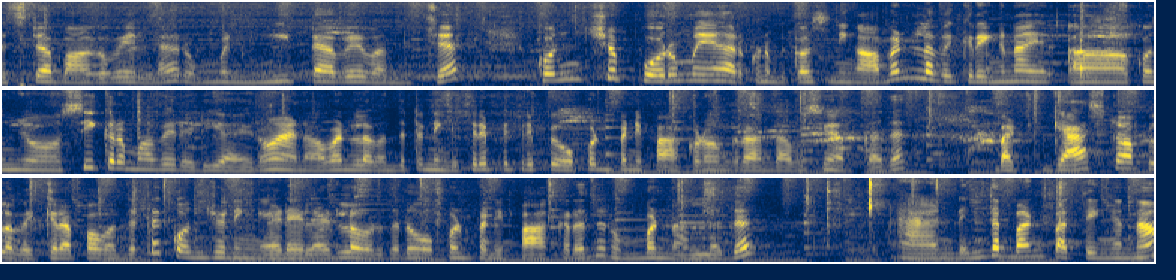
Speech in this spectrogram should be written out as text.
டிஸ்டர்ப் ஆகவே இல்லை. ரொம்ப நீட்டாகவே வந்துச்சு. கொஞ்சம் பொறுமையாக இருக்கணும் பிகாஸ் நீங்கள் அவனில் வைக்கிறீங்கன்னா கொஞ்சம் சீக்கிரமாகவே ரெடி ஆயிரும். அண்ட் அவனில் வந்துட்டு நீங்கள் திருப்பி திருப்பி ஓப்பன் பண்ணி பார்க்கணுங்கிற அந்த அவசியம் இருக்காது. பட் கேஸ் ஸ்டாப்பில் வைக்கிறப்ப வந்துட்டு கொஞ்சம் நீங்கள் இடையில இடையில ஒரு தடவை ஓப்பன் பண்ணி பார்க்குறது ரொம்ப நல்லது. அண்ட் இந்த பன் பார்த்தீங்கன்னா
